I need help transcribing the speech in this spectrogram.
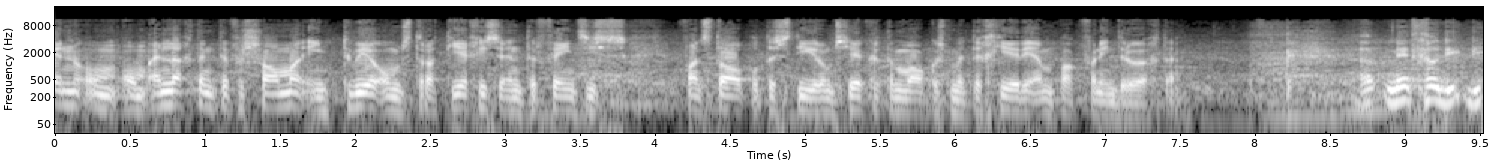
een om om inligting te versamel en twee om strategiese intervensies van stapel te stuur om seker te maak ons mitigeer die impak van die droogte. Uh, net gou die, die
